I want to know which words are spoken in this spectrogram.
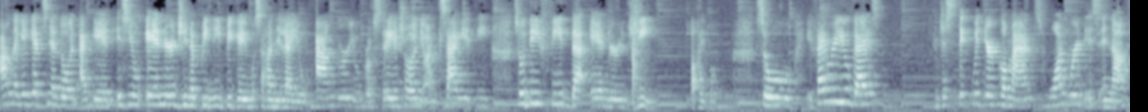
ang nagigets niya doon, again, is yung energy na binibigay mo sa kanila, yung anger, yung frustration, yung anxiety. So, they feed the energy. Okay po? So, if I were you guys, just stick with your commands. One word is enough.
